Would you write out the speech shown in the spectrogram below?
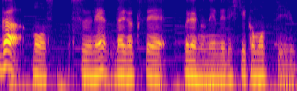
がもう数年大学生ぐらいの年齢で引きこもっている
